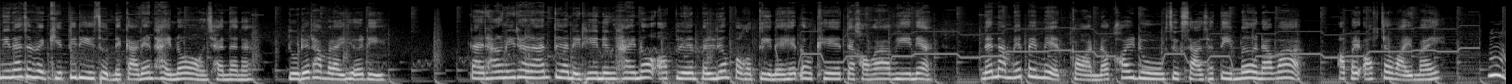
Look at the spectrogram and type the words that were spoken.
นี่น่าจะเป็นคลิปที่ดีสุดในการเล่นไฮโนของฉันนะนะดูได้ทำอะไรเยอะดี แต่ทั้งนี้ทั้งนั้นเตือนอีกทีนึงไฮโนออฟเลนเป็นเรื่องปกติใน HOK แต่ของ RV เนี่ย แนะนำให้ไปเมดก่อนแล้วค่อยดูศึกษาสตรีมเมอร์นะว่า เอาไปออฟจะไหวไหมอืม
